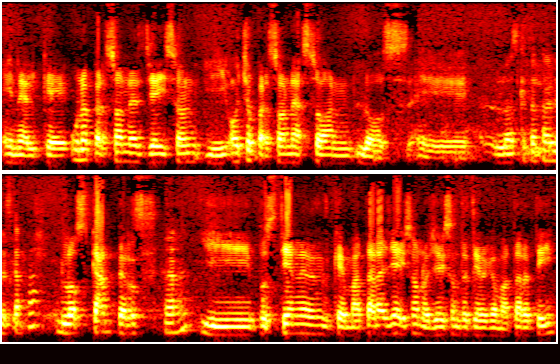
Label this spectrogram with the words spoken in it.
en el que una persona es Jason y ocho personas son los... eh, Los que tratan de escapar. los campers Ajá. y pues tienen que matar a Jason o Jason te tiene que matar a ti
